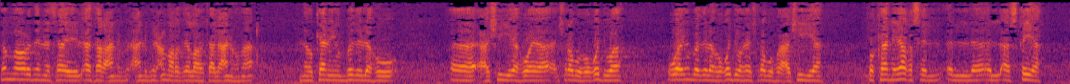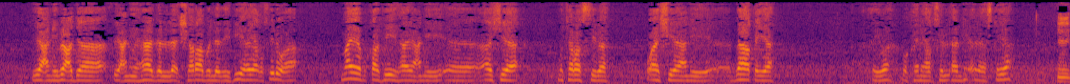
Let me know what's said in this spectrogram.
ثم ورد النسائي الأثر عن عن ابن عمر رضي الله تعالى عنهما. أنه كان ينبذ له آه، عشية ويشربه غدوة وينبذ له غدوة يشربه عشية وكان يغسل الأسقية يعني بعد يعني هذا الشراب الذي فيها يغسلها ما يبقى فيها يعني آه، أشياء مترسبة وأشياء يعني باقية. أيوة وكان يغسل الأسقية. إيه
